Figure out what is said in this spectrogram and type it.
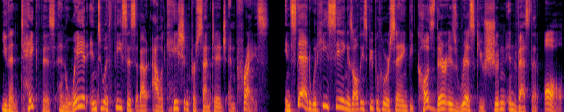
You then take this and weigh it into a thesis about allocation percentage and price. Instead, what he's seeing is all these people who are saying, because there is risk, you shouldn't invest at all,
